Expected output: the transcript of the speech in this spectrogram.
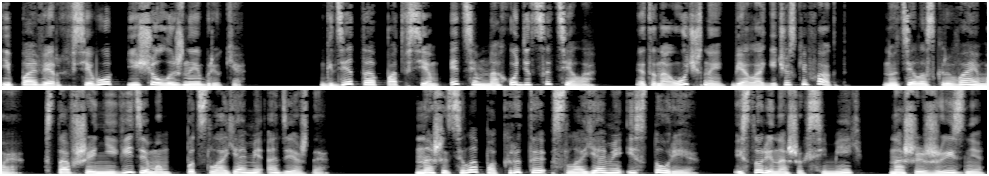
и поверх всего еще лыжные брюки. Где-то под всем этим находится тело. Это научный, биологический факт, но тело скрываемое, ставшее невидимым под слоями одежды. Наши тела покрыты слоями истории, истории наших семей, нашей жизни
